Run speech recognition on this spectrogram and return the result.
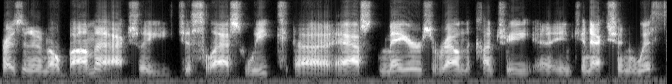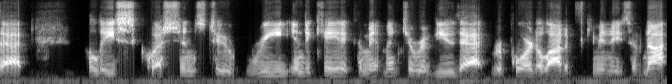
President Obama actually just last week uh, asked mayors around the country uh, in connection with that police questions to re-indicate a commitment to review that report. A lot of communities have not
